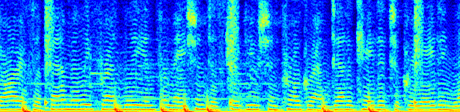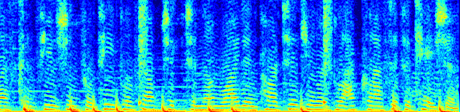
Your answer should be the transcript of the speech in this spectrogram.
PAR is a family-friendly information distribution program dedicated to creating less confusion for people subject to non-white and particular black classification.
